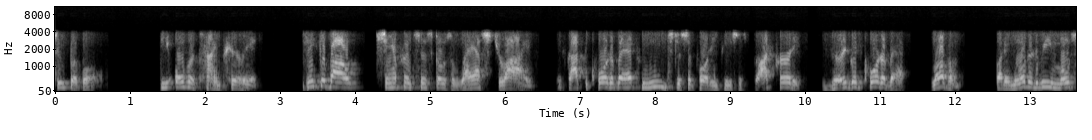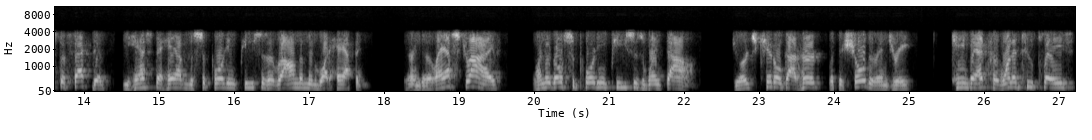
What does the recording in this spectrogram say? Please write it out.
Super Bowl, the overtime period. Think about San Francisco's last drive. They've got the quarterback who needs the supporting pieces. Brock Purdy, very good quarterback. Love him. But in order to be most effective, he has to have the supporting pieces around him. And what happened? During their last drive, one of those supporting pieces went down. George Kittle got hurt with a shoulder injury, came back for one or two plays,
